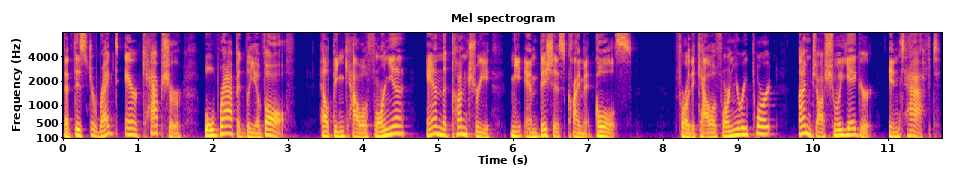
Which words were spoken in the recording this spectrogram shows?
that this direct air capture will rapidly evolve, helping California and the country meet ambitious climate goals. For the California Report, I'm Joshua Yeager in Taft.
